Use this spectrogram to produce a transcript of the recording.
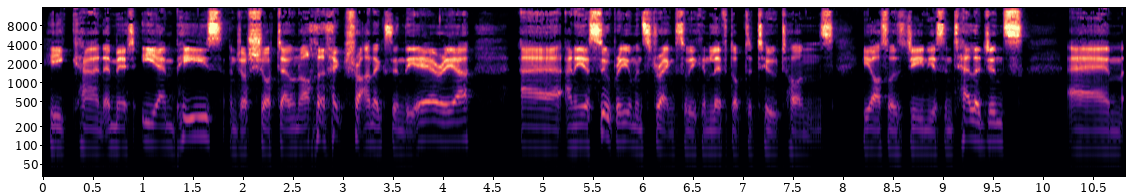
he can emit EMPs and just shut down all electronics in the area. Uh, and he has superhuman strength, so he can lift up to two tons. He also has genius intelligence. Um,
